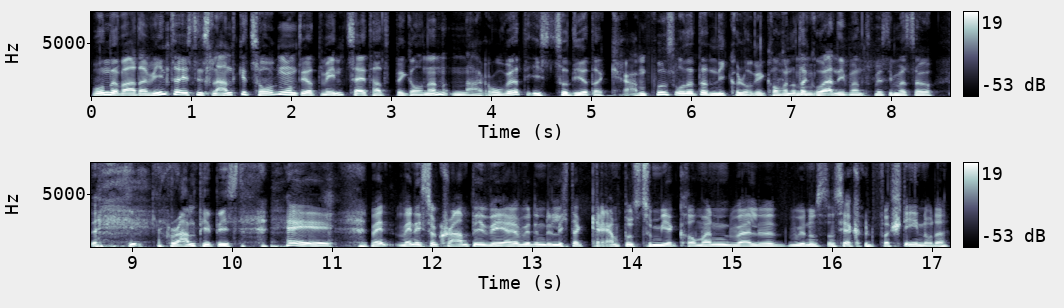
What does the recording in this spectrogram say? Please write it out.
Wunderbar, der Winter ist ins Land gezogen und die Adventzeit hat begonnen. Na Robert, ist zu dir der Krampus oder der Nicolo gekommen oder gar niemand, weil du immer so grumpy bist? Hey, wenn, wenn ich so grumpy wäre, würde natürlich der Krampus zu mir kommen, weil wir würden uns dann sehr gut verstehen, oder?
